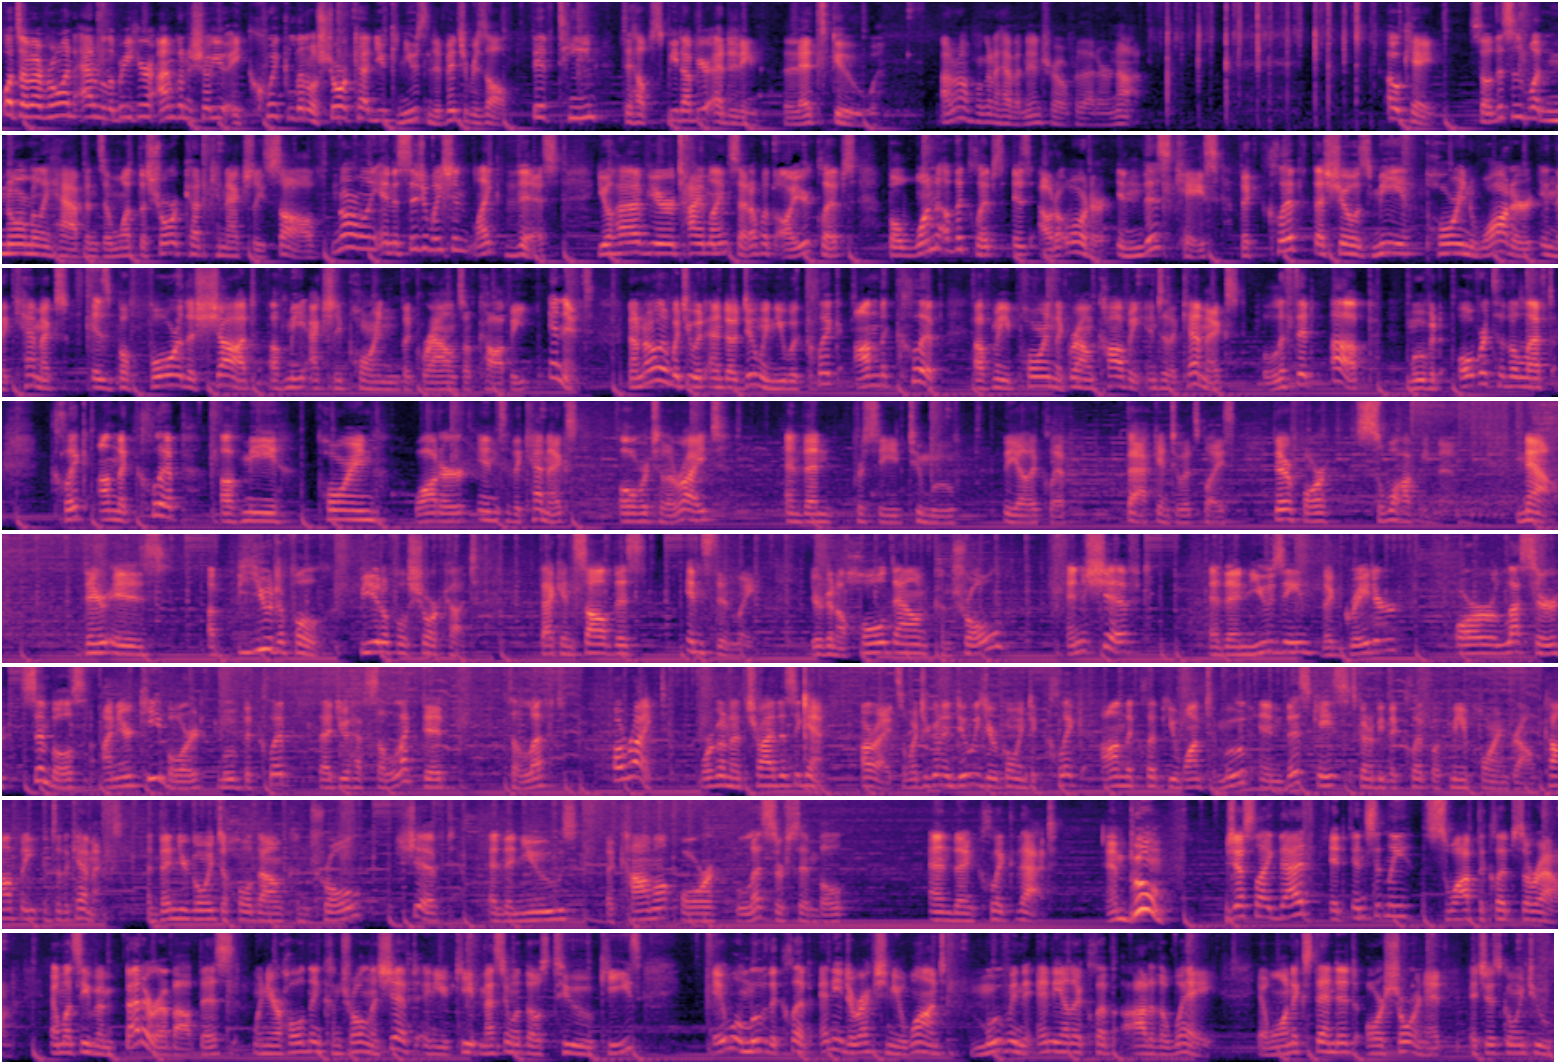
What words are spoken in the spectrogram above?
What's up everyone, Adam LeBre here. I'm going to show you a quick little shortcut you can use in DaVinci Resolve 15 to help speed up your editing. Let's go. I don't know if I'm going to have an intro for that or not. Okay, so this is what normally happens and what the shortcut can actually solve. Normally, in a situation like this, you'll have your timeline set up with all your clips, but one of the clips is out of order. In this case, the clip that shows me pouring water in the Chemex is before the shot of me actually pouring the grounds of coffee in it. Now normally what you would end up doing, you would click on the clip of me pouring the ground coffee into the Chemex, lift it up, move it over to the left, click on the clip of me pouring water into the Chemex over to the right, and then proceed to move the other clip back into its place, therefore swapping them. Now, there is a beautiful, beautiful shortcut that can solve this instantly. You're gonna hold down Control and Shift, and then using the greater or lesser symbols on your keyboard, move the clip that you have selected to left or right. We're gonna try this again. All right, so what you're gonna do is you're going to click on the clip you want to move. In this case, it's gonna be the clip with me pouring ground coffee into the Chemex. And then you're going to hold down Control, Shift, and then use the comma or lesser symbol, and then click that. And boom! Just like that, it instantly swapped the clips around. And what's even better about this, when you're holding Control and Shift and you keep messing with those two keys, it will move the clip any direction you want, moving any other clip out of the way. It won't extend it or shorten it, it's just going to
